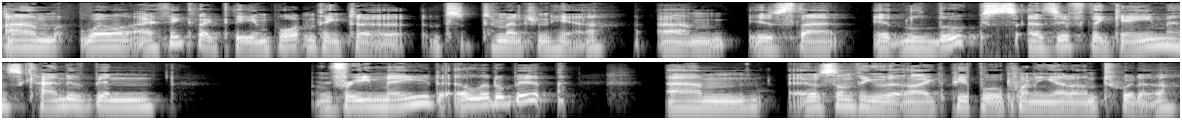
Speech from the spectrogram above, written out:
Um, well, I think like the important thing to to, to mention here um, is that it looks as if the game has kind of been remade a little bit. Um, it was something that like people were pointing out on Twitter,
